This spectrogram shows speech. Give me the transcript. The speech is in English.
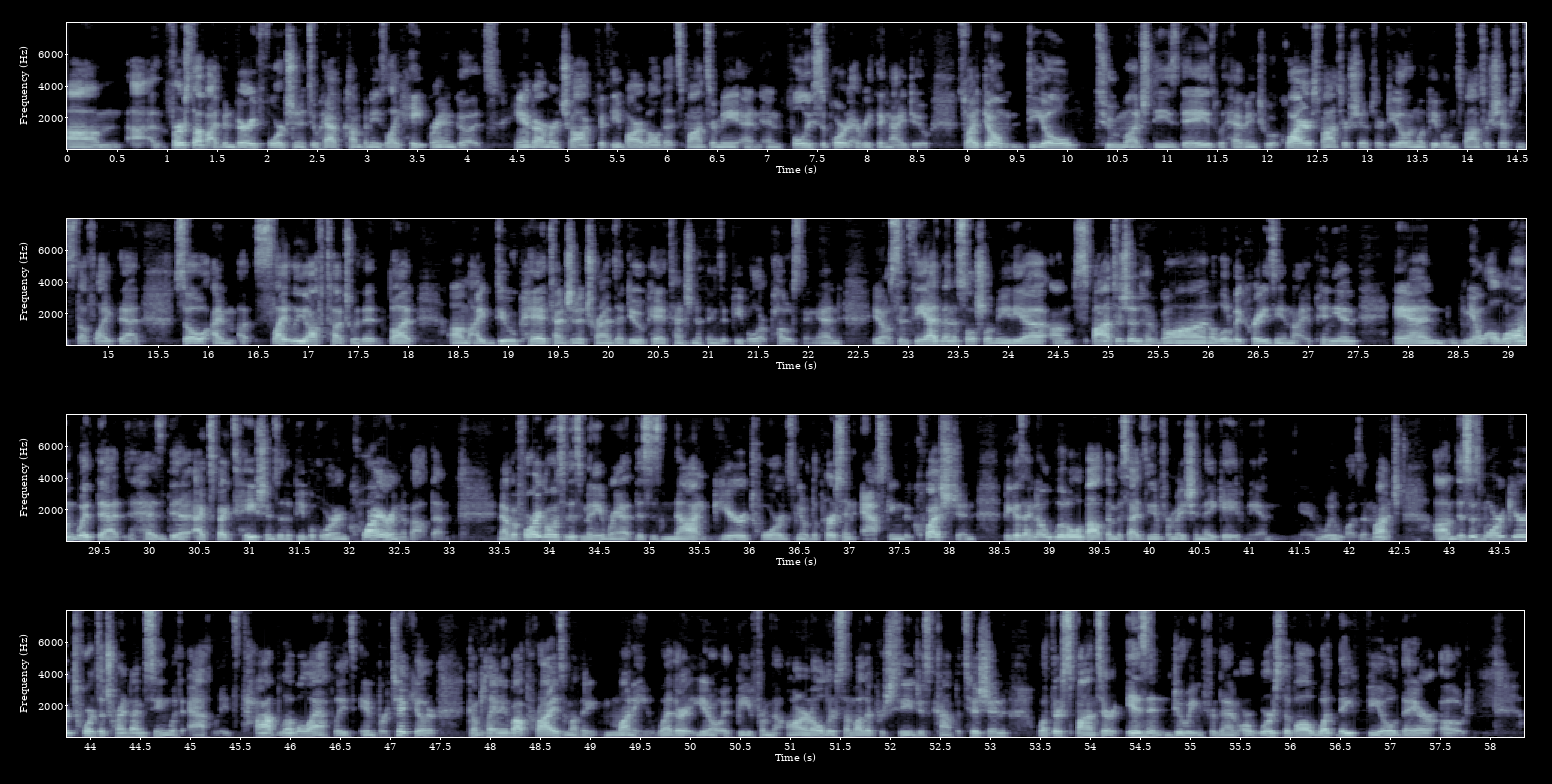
Um, uh, first off, I've been very fortunate to have companies like Hate Brand Goods, Hand Armor Chalk, 50 Barbell that sponsor me and, and fully support everything I do. So I don't deal too much these days with having to acquire sponsorships or dealing with people in sponsorships and stuff like that. So I'm uh, slightly off touch with it, but um, I do pay attention to trends. I do pay attention to things that people are posting. And, you know, since the advent of social media, um, sponsorships have gone a little bit crazy, in my opinion. And, you know, along with that has the expectations of the people who are inquiring about them. Now, before I go into this mini rant, this is not geared towards you know the person asking the question because I know little about them besides the information they gave me, and it wasn't much. Um, this is more geared towards a trend I'm seeing with athletes, top level athletes in particular, complaining about prize money, money, whether you know it be from the Arnold or some other prestigious competition, what their sponsor isn't doing for them, or worst of all, what they feel they are owed.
